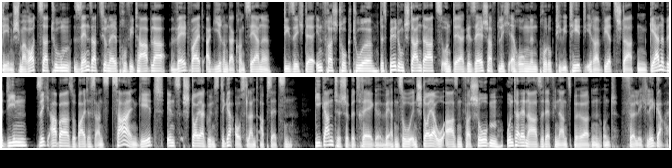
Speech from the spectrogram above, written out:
Dem Schmarotzertum sensationell profitabler, weltweit agierender Konzerne, die sich der Infrastruktur, des Bildungsstandards und der gesellschaftlich errungenen Produktivität ihrer Wirtsstaaten gerne bedienen, sich aber, sobald es ans Zahlen geht, ins steuergünstige Ausland absetzen. Gigantische Beträge werden so in Steueroasen verschoben unter der Nase der Finanzbehörden und völlig legal.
